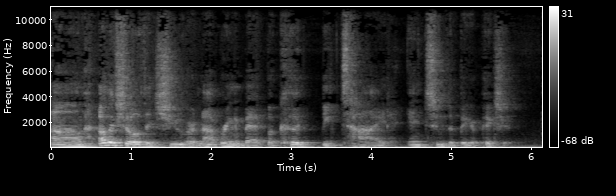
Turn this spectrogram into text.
Um, other shows that you are not bringing back but could be tied into the bigger picture.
